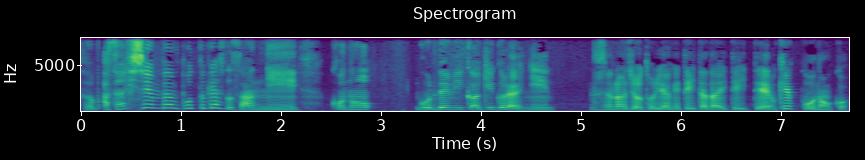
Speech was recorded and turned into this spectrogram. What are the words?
そう朝日新聞ポッドキャストさんに、このゴールデンウィーク明けぐらいに、私のラジオを取り上げていただいていて、結構なんか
